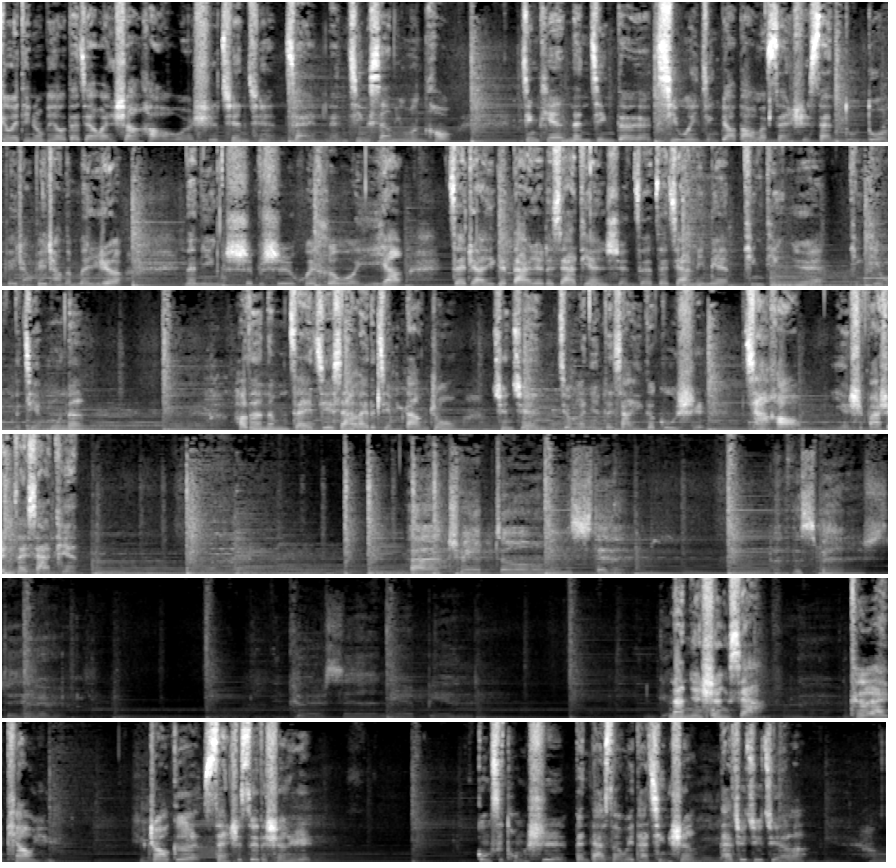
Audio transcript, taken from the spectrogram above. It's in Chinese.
各位听众朋友，大家晚上好，我是劝劝，在南京向您问候。今天南京的气温已经飙到了三十三度多，非常非常的闷热。那您是不是会和我一样，在这样一个大热的夏天，选择在家里面听听音乐，听听我们的节目呢？好的，那么在接下来的节目当中，劝劝就和您分享一个故事，恰好也是发生在夏天。Tripped on the step of the Spanish stairs, cursing your beauty. 那年盛夏，特爱飘雨，朝哥三十岁的生日。公司同事本打算为他庆生，他却拒绝了。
